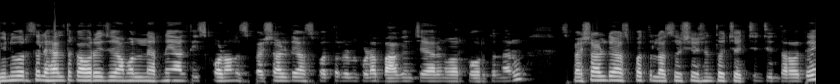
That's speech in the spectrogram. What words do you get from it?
యూనివర్సల్ హెల్త్ కవరేజ్ అమలు నిర్ణయాలు తీసుకోవడంలో స్పెషాలిటీ ఆసుపత్రులను కూడా భాగం చేయాలని వారు కోరుతున్నారు. స్పెషాలిటీ ఆసుపత్రుల అసోసియేషన్తో చర్చించిన తర్వాతే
